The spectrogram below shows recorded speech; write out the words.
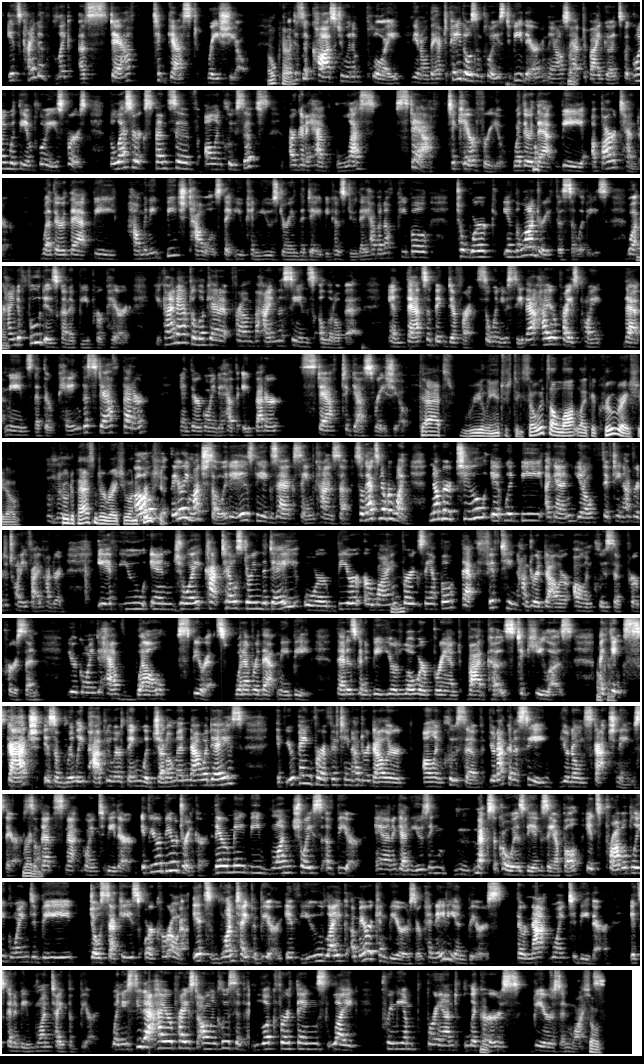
it's kind of like a staff to guest ratio okay what does it cost to an employee you know they have to pay those employees to be there and they also right. have to buy goods but going with the employees first the lesser expensive all inclusives are going to have less staff to care for you, whether oh. that be a bartender, whether that be how many beach towels that you can use during the day, because do they have enough people to work in the laundry facilities? What right. kind of food is going to be prepared? You kind of have to look at it from behind the scenes a little bit. And that's a big difference. So when you see that higher price point, that means that they're paying the staff better and they're going to have a better staff to guest ratio. That's really interesting. So it's a lot like a crew ratio. Mm-hmm. Crew to passenger ratio on a oh, cruise ship. Very much so. It is the exact same concept. So that's number one. Number two, it would be again, you know, fifteen hundred to twenty five hundred. If you enjoy cocktails during the day or beer or wine, mm-hmm. for example, that fifteen hundred dollar all inclusive per person you're going to have well spirits, whatever that may be. That is going to be your lower brand vodkas, tequilas. Okay. I think scotch is a really popular thing with gentlemen nowadays. If you're paying for a $1,500 all inclusive, you're not going to see your known scotch names there. Right so on. that's not going to be there. If you're a beer drinker, there may be one choice of beer. And again, using Mexico as the example, it's probably going to be Dos Equis or Corona. It's one type of beer. If you like American beers or Canadian beers, they're not going to be there. It's going to be one type of beer. When you see that higher priced all inclusive, look for things like premium brand liquors, yeah. beers, and wines. So,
